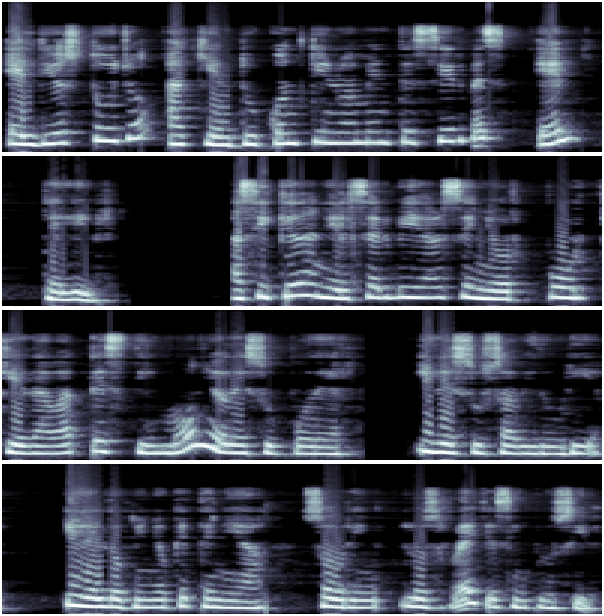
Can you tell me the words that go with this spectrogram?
el Dios tuyo a quien tú continuamente sirves, él te libre. Así que Daniel servía al Señor porque daba testimonio de su poder y de su sabiduría y del dominio que tenía sobre los reyes inclusive.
